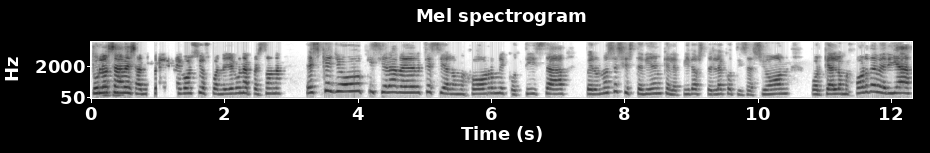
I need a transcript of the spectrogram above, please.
Tú lo sabes a nivel de negocios, cuando llega una persona, es que yo quisiera ver que si a lo mejor me cotiza, pero no sé si esté bien que le pida a usted la cotización, porque a lo mejor debería,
